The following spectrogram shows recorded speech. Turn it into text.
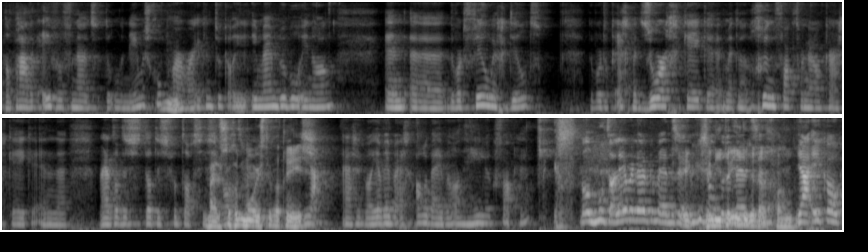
Dan praat ik even vanuit de ondernemersgroep, waar, waar ik natuurlijk al in, in mijn bubbel in hang. En eh, er wordt veel meer gedeeld. Er wordt ook echt met zorg gekeken, met een gunfactor naar elkaar gekeken. En, eh, maar ja, dat is, dat is fantastisch. Maar dat is toch het mooiste wat er is? Ja, eigenlijk wel. Ja, we hebben eigenlijk allebei wel een heel leuk vak, hè? We ontmoeten alleen maar leuke mensen. Ik en bijzondere er iedere mensen. dag van. Ja, ik ook.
